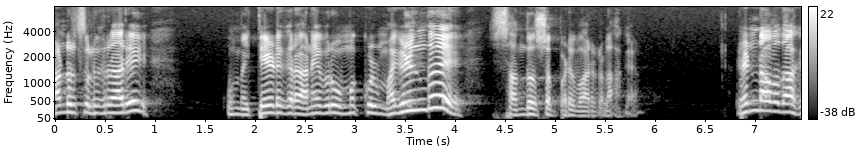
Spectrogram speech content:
ஆண்டவர் சொல்கிறாரு உம்மை தேடுகிற அனைவரும் உமக்குள் மகிழ்ந்து சந்தோஷப்படுவார்களாக. ரெண்டாவதாக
